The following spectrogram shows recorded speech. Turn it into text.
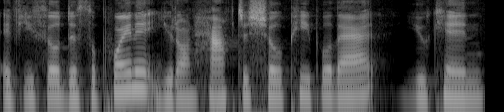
If you feel disappointed, you don't have to show people that. You can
